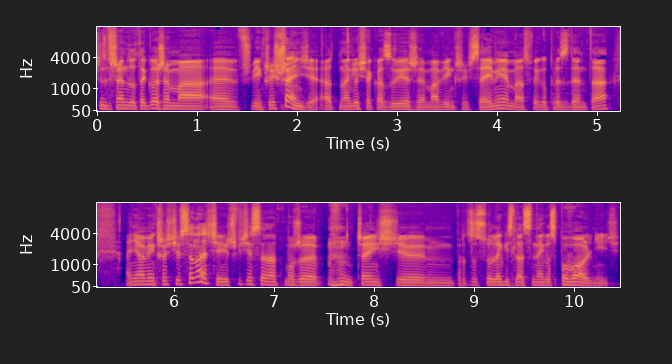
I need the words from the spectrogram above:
przyzwyczajony do tego, że ma większość wszędzie, a to nagle się okazuje, że ma większość w Sejmie, ma swojego prezydenta, a nie ma większości w Senacie. I oczywiście Senat może część procesu legislacyjnego spowolnić,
